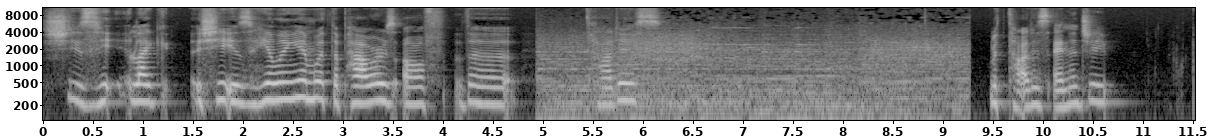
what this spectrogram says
She's like she is healing him with the powers of the TARDIS. With TARDIS energy.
